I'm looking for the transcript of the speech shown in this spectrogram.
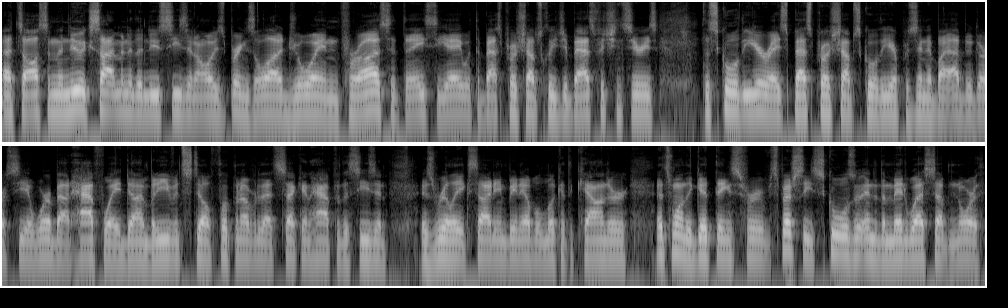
That's awesome. The new excitement of the new season always brings a lot of joy. And for us at the ACA with the Bass Pro Shops Collegiate Bass Fishing Series, the School of the Year race, Bass Pro Shop School of the Year presented by Abu Garcia, we're about halfway done. But even still, flipping over to that second half of the season is really exciting. Being able to look at the calendar, that's one of the good things for especially schools into the Midwest up north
